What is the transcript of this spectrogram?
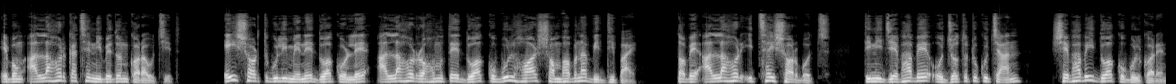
এবং আল্লাহর কাছে নিবেদন করা উচিত। এই শর্তগুলি মেনে দোয়া করলে আল্লাহর রহমতে দোয়া কবুল হওয়ার সম্ভাবনা বৃদ্ধি পায়। তবে আল্লাহর ইচ্ছাই সর্বোচ্চ। তিনি যেভাবে ও যতটুকু চান, সেভাবেই দোয়া কবুল করেন।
